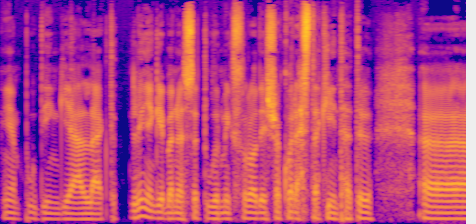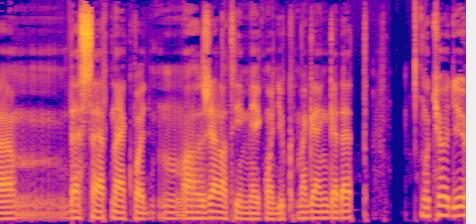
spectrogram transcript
ilyen puding jelleg, tehát lényegében összetúrmixolod, és akkor ez tekinthető ö, desszertnek, vagy a zselatin még mondjuk megengedett. Úgyhogy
